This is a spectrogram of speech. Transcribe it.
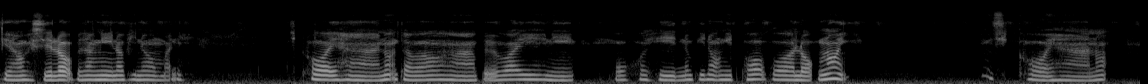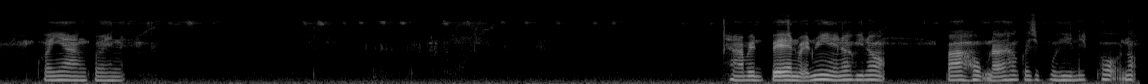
เดี๋ยวสิเลาะไปทางนี้เนาะพี่น้องบัดนี้ คอยหาเนาะแต่ว่าหาไปไว้นี่โอ้คอยเห็นเนาะพี่น้องเห็ดเพาะพราะว่าหลอกน้อยสิคอยหาเนาะคอยยางไปเนี่ยหาเป็นแปลนแบบนี้เนาะพี่น้องปลาหกได้เขาก็จะบ่เห็นเห็ดเพาะเนาะ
